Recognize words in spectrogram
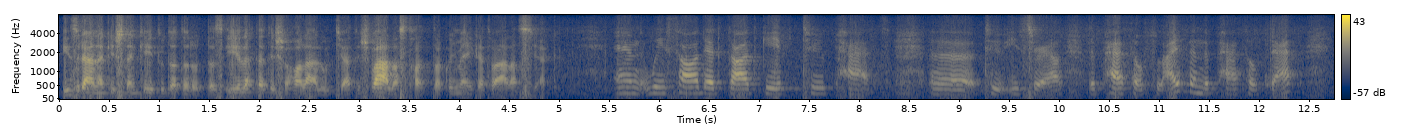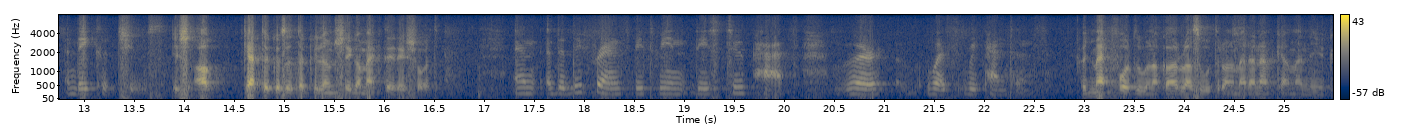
Izraelnek Isten két utat adott, az életet és a halál útját, és választhattak, hogy melyiket választják. And we saw that God gave two paths to Israel, the path of life and the path of death, and they could choose. És a kettő között a különbség a megtérés volt. And the difference between these two paths were, was repentance. Hogy megfordulnak arról az útról, merre nem kell menniük.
